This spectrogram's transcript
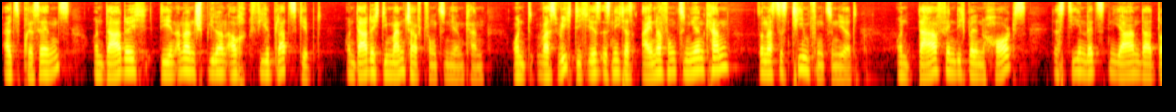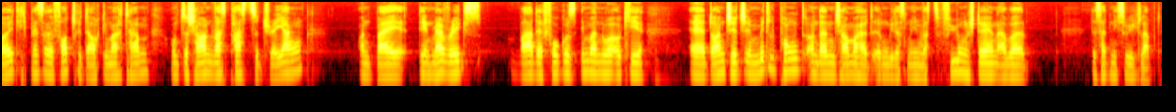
als Präsenz und dadurch den anderen Spielern auch viel Platz gibt und dadurch die Mannschaft funktionieren kann. Und was wichtig ist, ist nicht, dass einer funktionieren kann, sondern dass das Team funktioniert. Und da finde ich bei den Hawks, dass die in den letzten Jahren da deutlich bessere Fortschritte auch gemacht haben, um zu schauen, was passt zu Trae Young. Und bei den Mavericks war der Fokus immer nur, okay, äh, Doncic im Mittelpunkt und dann schauen wir halt irgendwie, dass wir ihm was zur Verfügung stellen, aber das hat nicht so geklappt.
